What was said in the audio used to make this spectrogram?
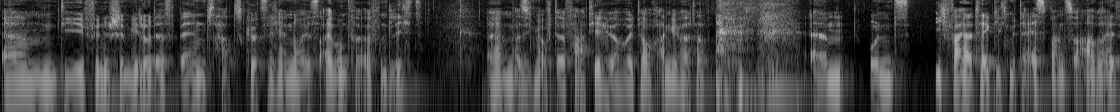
Ähm, die finnische Melodeath Band hat kürzlich ein neues Album veröffentlicht, ähm, was ich mir auf der Fahrt hierher heute auch angehört habe. ähm, und ich fahre ja täglich mit der S-Bahn zur Arbeit.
